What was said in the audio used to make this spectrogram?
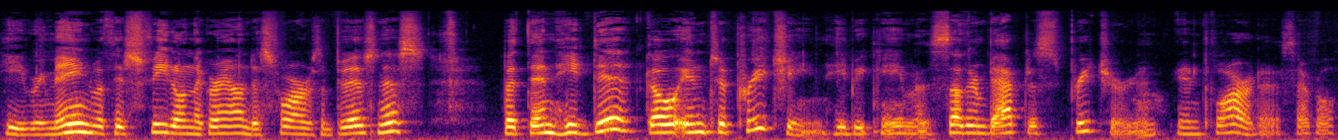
he remained with his feet on the ground as far as a business, but then he did go into preaching. He became a Southern Baptist preacher in, in Florida, several.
